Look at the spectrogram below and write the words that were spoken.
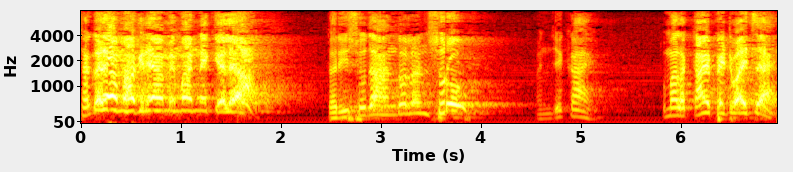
सगळ्या मागण्या आम्ही मान्य केल्या. तरी सुद्धा आंदोलन सुरू. म्हणजे काय? तुम्हाला काय पेटवायचं आहे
